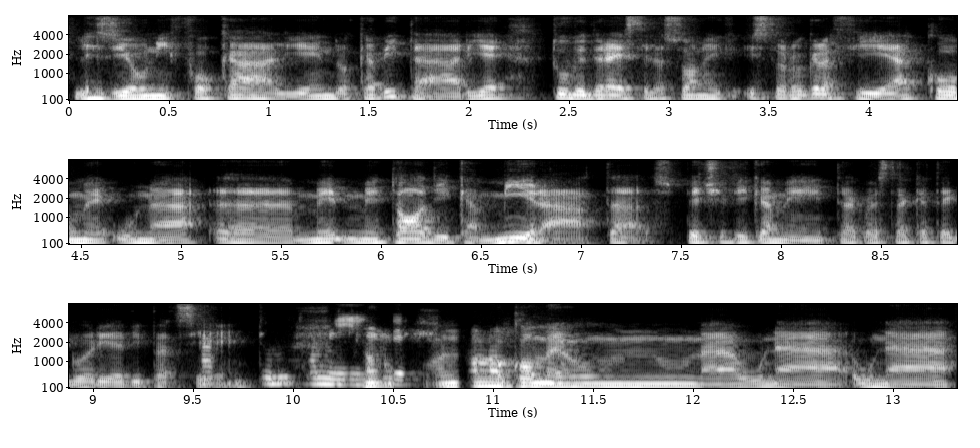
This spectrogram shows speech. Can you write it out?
lesioni focali endocavitarie, tu vedresti la sonoistorografia come una eh, me- metodica mirata specificamente a questa categoria di pazienti. Non, non come un, una, una, una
